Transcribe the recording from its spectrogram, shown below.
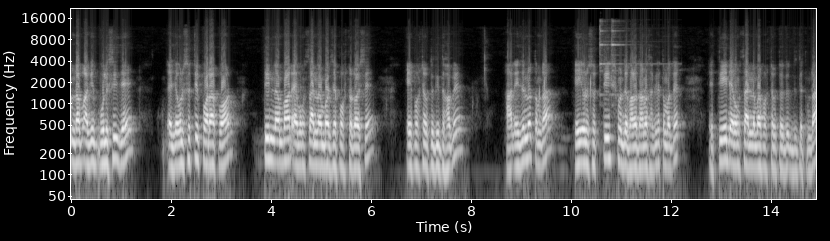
আমরা আগে বলেছি যে এই যে অনুচ্ছেদটি পড়ার পর তিন নাম্বার এবং চার নাম্বার যে প্রশ্ন রয়েছে, এই প্রশ্নের উত্তর দিতে হবে। আর এই জন্য তোমরা এই অনুচ্ছেদটি সম্বন্ধে ভালো ধারণা থাকলে তোমাদের এই তিন এবং চার নাম্বার প্রশ্নের উত্তর দিতে তোমরা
